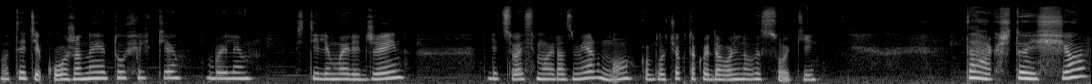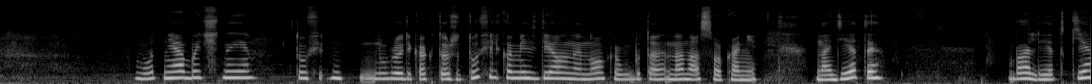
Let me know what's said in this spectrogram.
Вот эти кожаные туфельки были в стиле Мэри Джейн. 38 размер, но каблучок такой довольно высокий. Так, что еще? Вот необычные туфельки, ну, вроде как тоже туфельками сделаны, но как будто на носок они надеты. Балетки.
